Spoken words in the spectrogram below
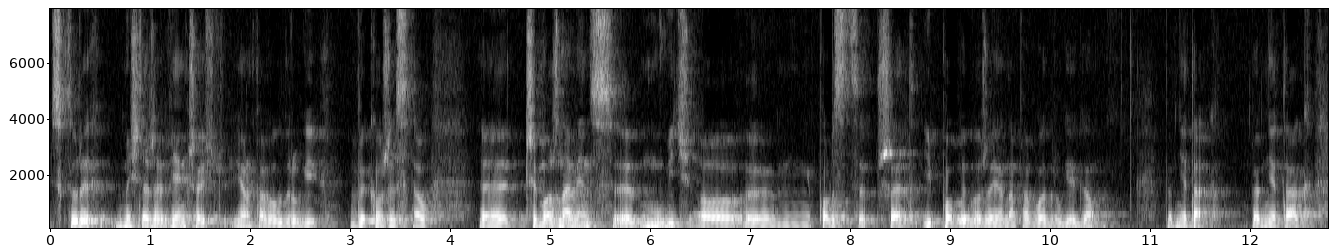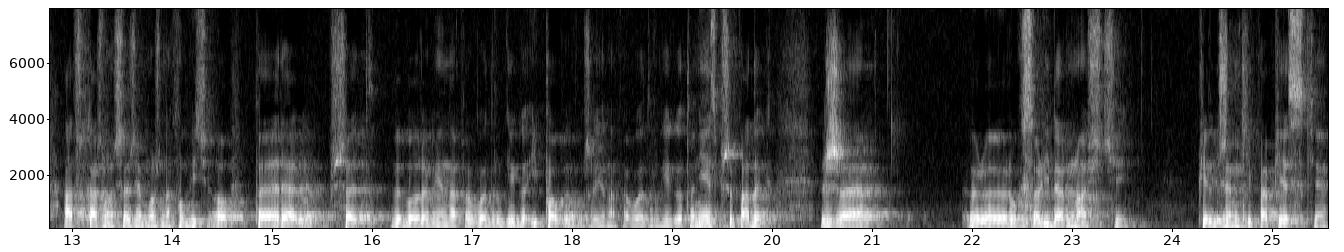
z których myślę, że większość Jan Paweł II wykorzystał. E, Czy można więc e, mówić o Polsce przed i po wyborze Jana Pawła II? Pewnie tak. Pewnie tak, a w każdym razie można mówić o PRL-u przed wyborem Jana Pawła II i po wyborze Jana Pawła II. To nie jest przypadek, że ruch Solidarności, pielgrzymki papieskie,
